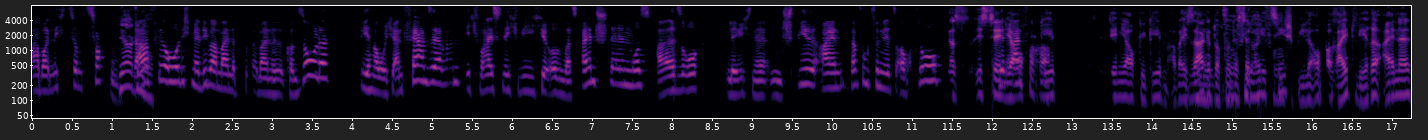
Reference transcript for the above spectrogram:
aber nicht zum Zocken. Ja, genau. Dafür hole ich mir lieber meine, meine Konsole, die haue ich an den Fernseher ran. Ich weiß nicht, wie ich hier irgendwas einstellen muss, also lege ich ne, ein Spiel ein. Da funktioniert es auch so. Das ist denen ja auch einfacher. gegeben. Das ist denen ja auch gegeben. Aber ich sage Genau, doch nur, auch dass der. PC-Spieler auch bereit wäre, eine,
